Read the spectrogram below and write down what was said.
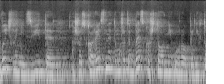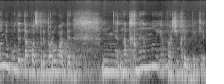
вичленіть звідти щось корисне, тому що це безкоштовні уроки. Ніхто не буде так вас препарувати натхненно, як ваші критики.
